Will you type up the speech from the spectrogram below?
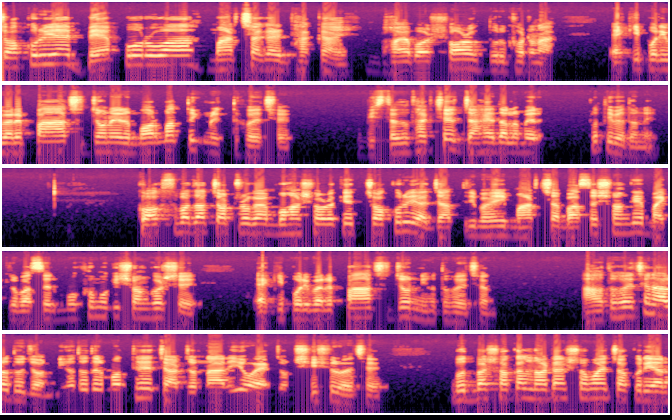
চকরিয়ায় বেপরোয়া মার্চা গাড়ির ধাক্কায় ভয়াবহ সড়ক দুর্ঘটনা। একই পরিবারের পাঁচ জনের মর্মান্তিক মৃত্যু হয়েছে। বিস্তারিত থাকছে জাহেদ আলমের প্রতিবেদনে। কক্সবাজার, চট্টগ্রাম মহাসড়কে চকরিয়া যাত্রীবাহী মার্চা বাসের সঙ্গে মাইক্রোবাসের মুখোমুখি সংঘর্ষে একই পরিবারের পাঁচ জন নিহত হয়েছেন। আহত হয়েছেন আরও দুজন। নিহতদের মধ্যে চারজন নারী ও একজন শিশু রয়েছে। বুধবার সকাল নয়টার সময় চকরিয়ার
